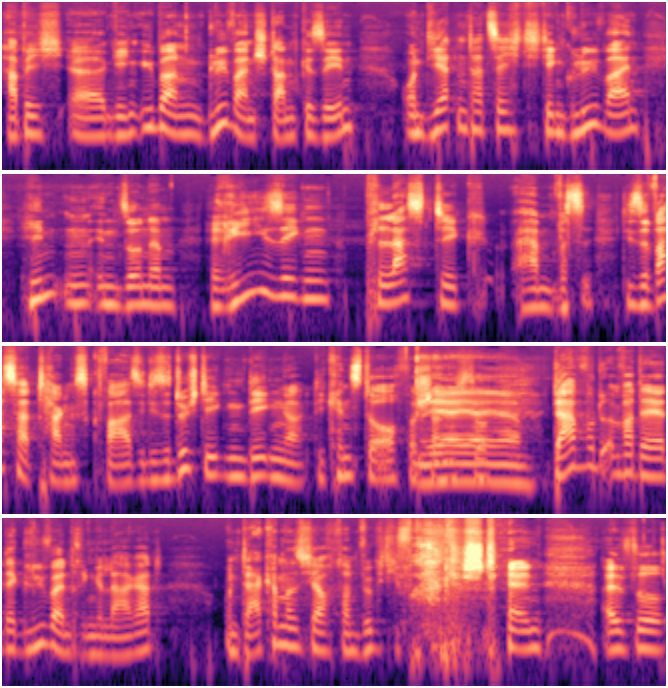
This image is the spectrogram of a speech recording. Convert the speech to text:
habe ich äh, gegenüber einen Glühweinstand gesehen und die hatten tatsächlich den Glühwein hinten in so einem riesigen Plastik, ähm, was, diese Wassertanks quasi, diese durchdicken Dinger, die kennst du auch wahrscheinlich. Ja, ja, so. Da wurde einfach der, der Glühwein drin gelagert. Und da kann man sich ja auch dann wirklich die Frage stellen. Also,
